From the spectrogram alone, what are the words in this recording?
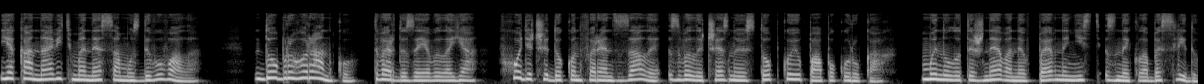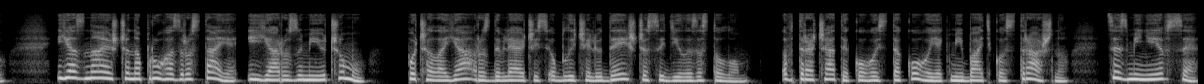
яка навіть мене саму здивувала. Доброго ранку, твердо заявила я, входячи до конференц-зали з величезною стопкою папок у руках. Минулотижнева невпевненість зникла без сліду. Я знаю, що напруга зростає, і я розумію, чому, почала я, роздивляючись обличчя людей, що сиділи за столом. Втрачати когось такого, як мій батько, страшно, це змінює все,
